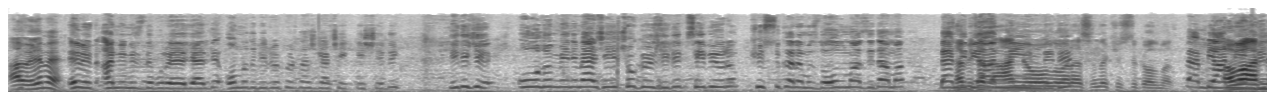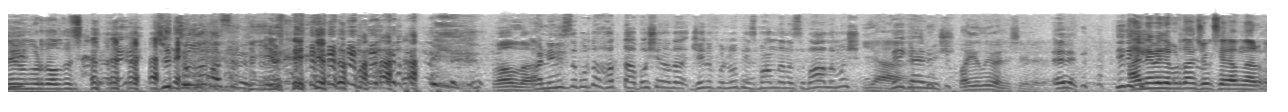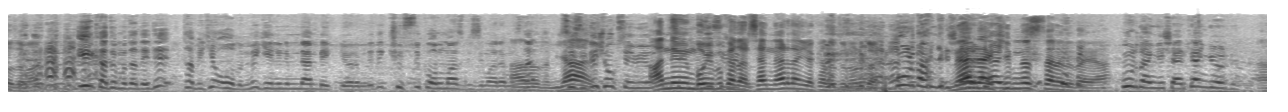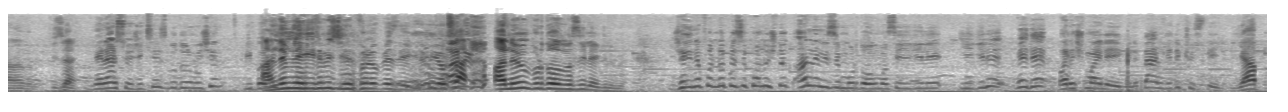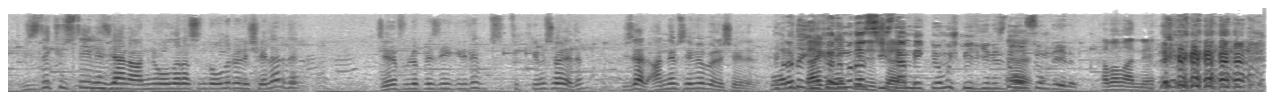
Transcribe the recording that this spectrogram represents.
Ha öyle mi? Evet anneniz de buraya geldi. Onunla da bir röportaj gerçekleştirdik. Dedi ki oğlum benim her şeyi çok özledim, seviyorum. Küslük aramızda olmaz dedi ama ben de Tabii bir tabii anneyim anne oğlu dedi. arasında küslük olmaz. Ben bir anneyim Ama dedi. annemin burada olduğu sen Ciddi olamazsınız. yemin ediyorum. Vallahi. Anneniz de burada hatta başına da Jennifer Lopez bandanası bağlamış Ya. ve gelmiş. Bayılıyor öyle şeylere. Evet. Dedi ki Anneme de buradan çok selamlar o zaman. ilk adımı da dedi tabii ki oğlum ve gelinimden bekliyorum dedi. Küslük olmaz bizim aramızda. Anladım. Ya, Sizi de çok seviyorum. Annemin boyu bu kadar. Sen nereden yakaladın onu da? Buradan geçerken, Nereden kim nasıl tanıdı da ya? buradan geçerken gördüm. Anladım. Güzel. Neler söyleyeceksiniz bu durum için? Bir barış- Annemle ilgili mi Jennifer Lopez'le ilgili mi yoksa Anne- annemin burada olmasıyla ilgili mi? Jennifer Lopez'i konuştuk. Annenizin burada olması ilgili ilgili ve de barışmayla ilgili. Ben dedi küs değilim. Ya biz de küs değiliz yani anne oğul arasında olur öyle şeyler de. Jennifer Lopez'le ilgili de fikrimi söyledim. Güzel. Annem seviyor böyle şeyleri. Bu arada ilk Belki adımı da denk gelir şu sizden bekliyormuş bilginizde Evet. olsun diyelim. Tamam anne.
